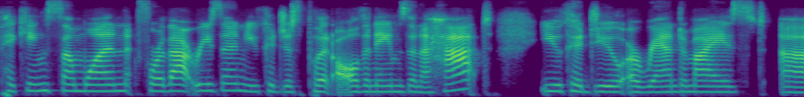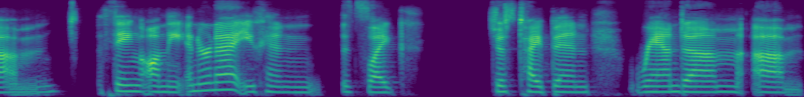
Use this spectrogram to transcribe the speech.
picking someone for that reason. You could just put all the names in a hat. You could do a randomized um, thing on the internet. You can it's like just type in random um,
